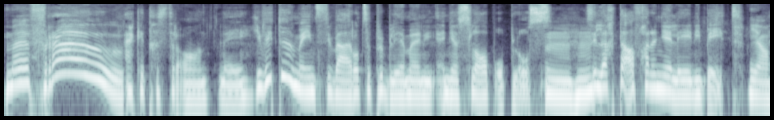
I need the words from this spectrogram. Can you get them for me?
mevrou. Ek het gisteraand nê. Nee, jy weet hoe mense die wêreld se probleme in in jou slaap oplos. Mm. -hmm. As die ligte afgaan en jy lê in die bed. Ja.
